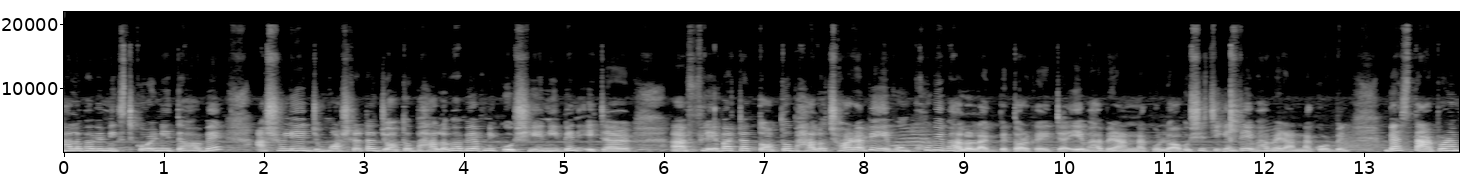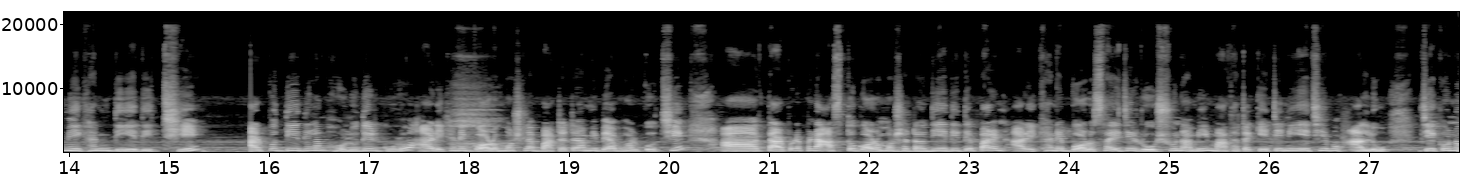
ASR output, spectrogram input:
ভালোভাবে মিক্সড করে নিতে হবে। আসলে মশলাটা যত ভালোভাবে আপনি কষিয়ে নেবেন, এটার ফ্লেভারটা তত ভালো ছড়াবে এবং খুবই ভালো লাগবে তরকারিটা। এভাবে রান্না করলে, অবশ্যই চিকেনটা এভাবে রান্না করবেন। ব্যাস, তারপর আমি এখানে দিয়ে দিচ্ছি তারপর দিয়ে দিলাম হলুদের গুঁড়ো, আর এখানে গরম মশলা বাটাটা আমি ব্যবহার করছি। তারপর আপনারা আস্ত গরম মশলাটাও দিয়ে দিতে পারেন। আর এখানে বড় সাইজের রসুন আমি মাথাটা কেটে নিয়েছি এবং আলু। যে কোনো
